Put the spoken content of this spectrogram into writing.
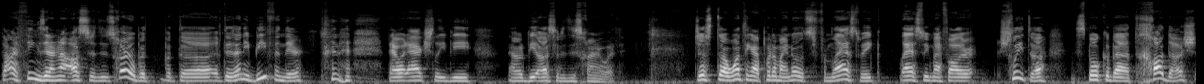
There are things that are not usher to do schayra, but but uh, if there's any beef in there, that would actually be that would be usher to do schayra with. Just uh, one thing I put in my notes from last week. Last week, my father Shlita spoke about chadash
